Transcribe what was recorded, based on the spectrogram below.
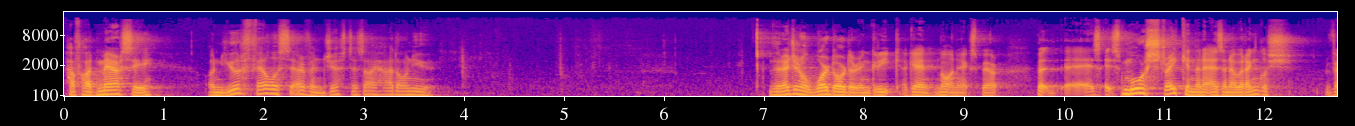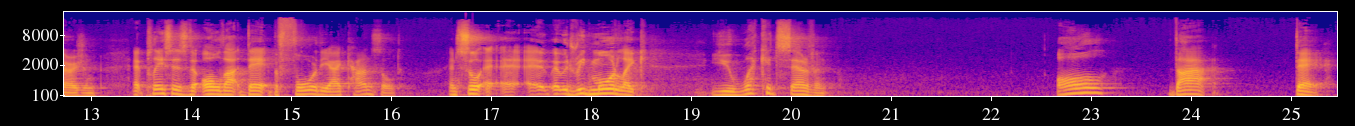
have had mercy on your fellow servant just as I had on you? The original word order in Greek, again, not an expert, but it's, it's more striking than it is in our English version. It places the all that debt before the I cancelled. And so it, it, it would read more like, You wicked servant. All that debt.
